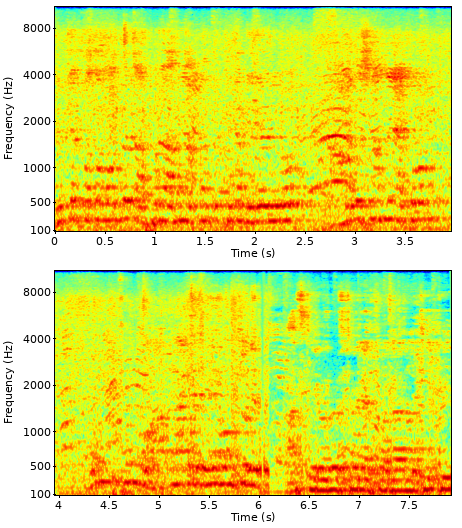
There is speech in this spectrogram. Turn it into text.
দুইটা কথা বলবে তারপরে আমি আপনাদের থেকে বিদায় নিব। আমাদের সামনে এখন গুরুত্বপূর্ণ আপনাদের এই অঞ্চলে। আজকের অনুষ্ঠানের প্রধান অতিথি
